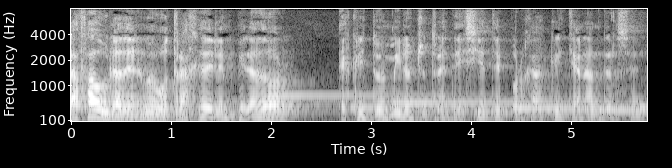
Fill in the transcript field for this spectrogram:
La fábula del nuevo traje del emperador, escrito en 1837 por Hans Christian Andersen,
